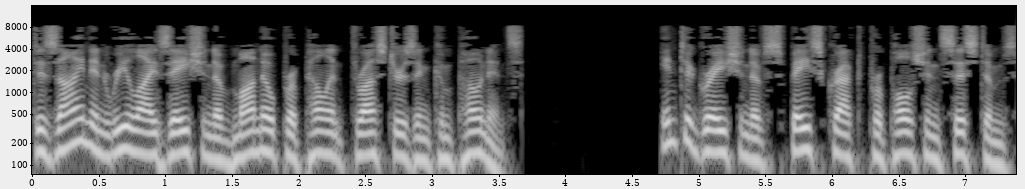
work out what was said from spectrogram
Design and realization of monopropellant thrusters and components Integration of spacecraft propulsion systems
